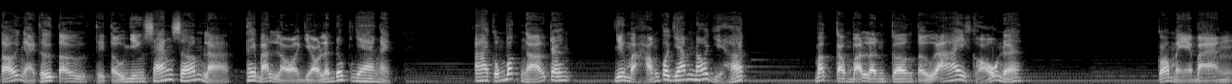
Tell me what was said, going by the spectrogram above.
Tới ngày thứ tư Thì tự nhiên sáng sớm là Thấy bà lò dò lên đốt nhang này Ai cũng bất ngờ trơn, Nhưng mà không có dám nói gì hết. Mất công bà lên cơn tự ái khổ nữa. Có mẹ bạn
